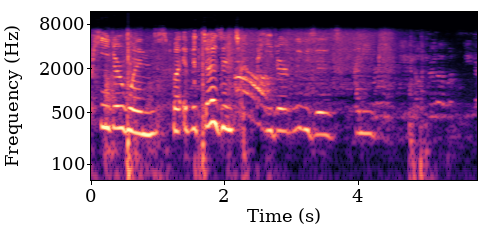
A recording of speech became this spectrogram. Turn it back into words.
Peter wins. But if it doesn't, Peter loses. I mean, You don't throw that one either.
